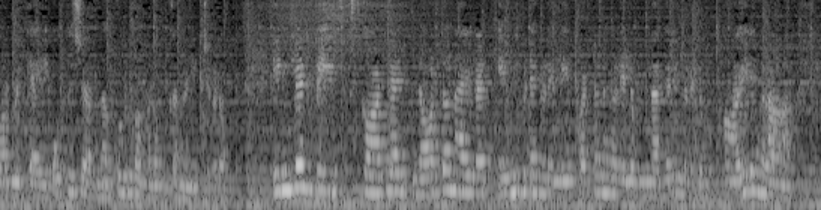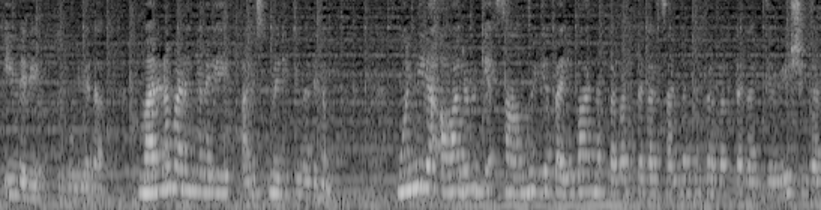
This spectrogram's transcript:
ഓർമ്മയ്ക്കായി ഒത്തുചേർന്ന കുടുംബങ്ങളും കമ്മ്യൂണിറ്റികളും. England Wales Scotland Northern Ireland എന്നിവിടങ്ങളിലെ പട്ടണങ്ങളിലും നഗരങ്ങളിലും ആയിരങ്ങളാണ് ഇന്നലെ ഒത്തുകൂടിയത്. മരണമടഞ്ഞവരെ അനുസ്മരിക്കുന്നതിനും മുൻനിര ആരോഗ്യ സാമൂഹിക പരിപാലന പ്രവർത്തകർ സന്നദ്ധ പ്രവർത്തകർ ഗവേഷകർ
